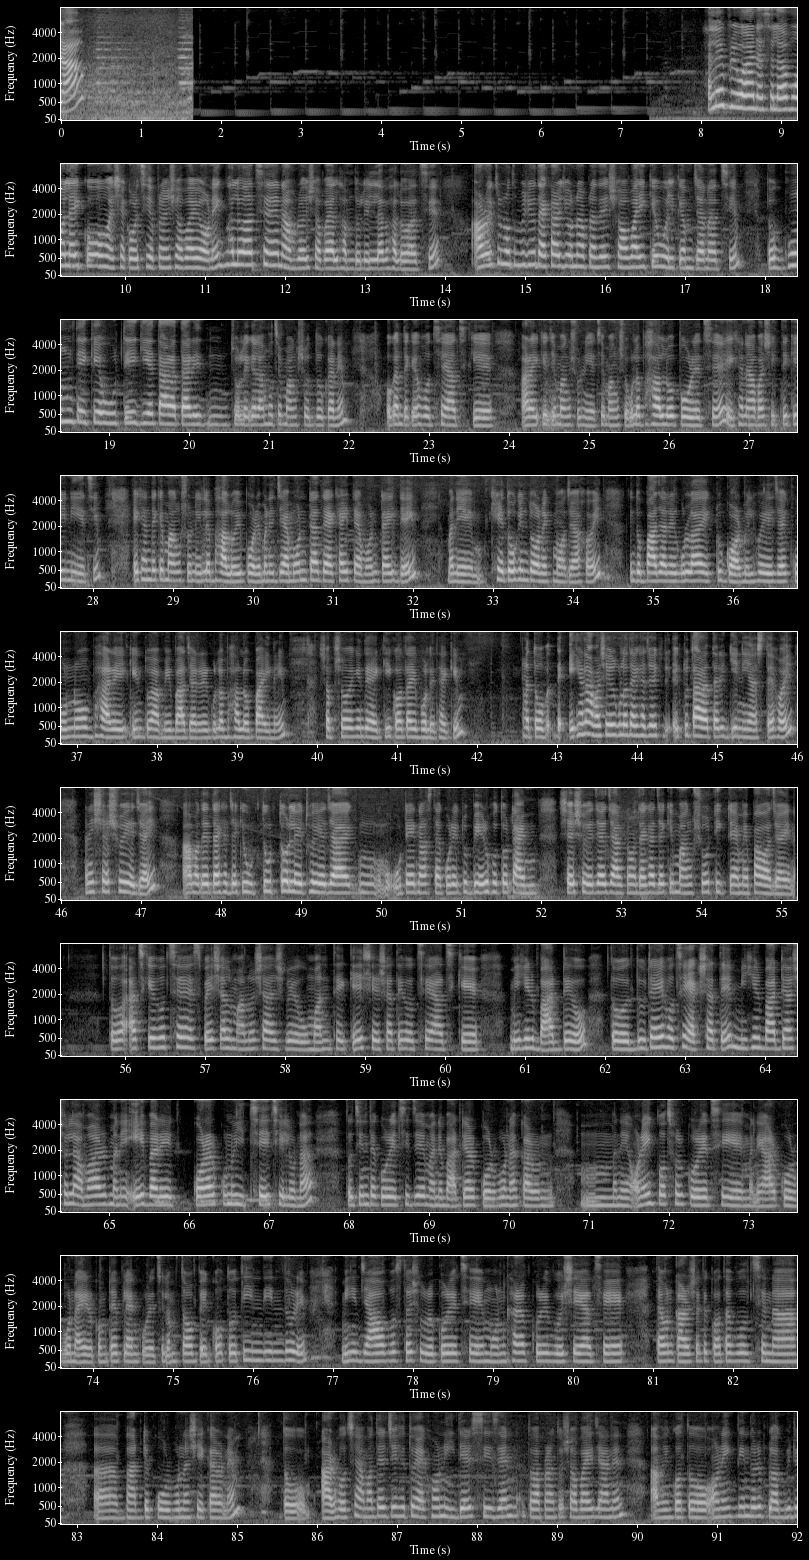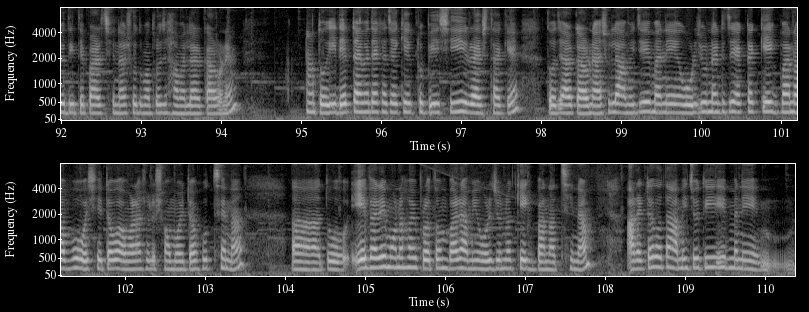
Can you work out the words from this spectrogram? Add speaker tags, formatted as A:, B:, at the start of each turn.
A: যাও। Hello everyone আসসালামু আলাইকুম। আশা করছি আপনারা সবাই অনেক ভালো আছেন। আমরাও সবাই আলহামদুলিল্লাহ ভালো আছে। আরও একটা নতুন ভিডিও দেখার জন্য আপনাদের সবাইকে ওয়েলকাম জানাচ্ছি। তো ঘুম থেকে উঠে গিয়ে তাড়াতাড়ি চলে গেলাম হচ্ছে মাংসর দোকানে। ওখান থেকে হচ্ছে আজকে আড়াই কেজি মাংস নিয়েছি। মাংসগুলো ভালো পড়েছে। এখানে আবাসিক থেকেই নিয়েছি। এখান থেকে মাংস নিলে ভালোই পড়ে। মানে যেমনটা দেখাই, তেমনটাই দেয় মানে খেতেও কিন্তু অনেক মজা হয়। কিন্তু বাজারেরগুলা একটু গরমিল হয়ে যায়। কোনো ভারেই কিন্তু আমি বাজারেরগুলো ভালো পাই নাই। সবসময় কিন্তু একই কথাই বলে থাকি। তো এখানে আবার সেগুলো দেখা যায় একটু- একটু তাড়াতাড়ি গিয়ে নিয়ে আসতে হয় মানে শেষ হয়ে যায়। আমাদের দেখা যায় কি, উঠতে উঠতেও লেট হয়ে যায় উঠে নাস্তা করে একটু বের হতো টাইম শেষ হয়ে যায়, যার কারণে দেখা যায় কি, মাংস ঠিক টাইমে পাওয়া যায় না। তো আজকে হচ্ছে স্পেশাল মানুষ আসবে ওমান থেকে, সে সাথে হচ্ছে আজকে মিহির বার্থডেও তো দুটাই হচ্ছে একসাথে। মিহির বার্থডে আসলে আমার মানে এইবারে করার কোনো ইচ্ছেই ছিল না। তো চিন্তা করেছি যে মানে বার্থডে আর করব না, কারণ মানে অনেক বছর করেছি মানে আর করব না, এরকমটাই প্ল্যান করেছিলাম। তবে গত তিন দিন ধরে মিহি যা অবস্থা শুরু করেছে, মন খারাপ করে বসে আছে, তেমন কারোর সাথে কথা বলছে না বার্থডে করব না সে কারণে। তো আর হচ্ছে আমাদের যেহেতু এখন ঈদের সিজন তো আপনারা তো সবাই জানেন, আমি গত অনেক দিন ধরে ব্লগ ভিডিও দিতে পারছি না, শুধুমাত্র ঝামেলার কারণে। তো ঈদের টাইমে দেখা যায় কি একটু বেশি র্যাশ থাকে। তো যার কারণে আসলে আমি যে মানে ওর জন্য যে একটা কেক বানাবো, সেটাও আমার আসলে সময়টা হচ্ছে না। তো এবারে মনে হয় প্রথমবার আমি ওর জন্য কেক বানাচ্ছি না আর একটা কথা, আমি যদি মানে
